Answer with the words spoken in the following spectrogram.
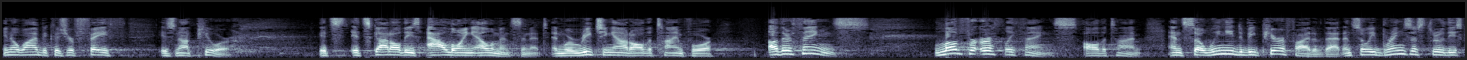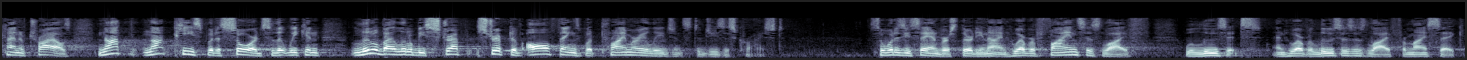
You know why? Because your faith is not pure. It's, it's got all these alloying elements in it, and we're reaching out all the time for other things. Love for earthly things all the time. And so we need to be purified of that. And so he brings us through these kind of trials. Not, not peace, but a sword, so that we can little by little be stripped, stripped of all things but primary allegiance to Jesus Christ. So what does he say in verse 39? Whoever finds his life will lose it, and whoever loses his life for my sake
